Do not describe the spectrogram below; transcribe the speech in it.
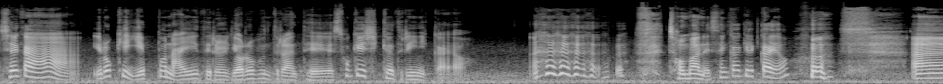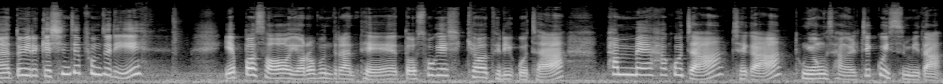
제가 이렇게 예쁜 아이들을 여러분들한테 소개시켜 드리니까요. 저만의 생각일까요? 아, 또 이렇게 신제품들이 예뻐서 여러분들한테 또 소개시켜 드리고자 판매하고자 제가 동영상을 찍고 있습니다.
